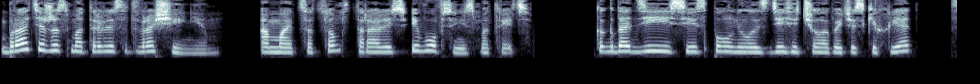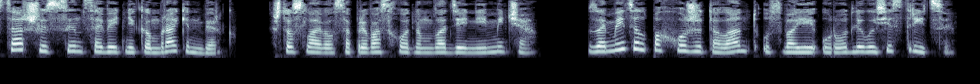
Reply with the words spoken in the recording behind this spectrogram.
Братья же смотрели с отвращением, а мать с отцом старались и вовсе не смотреть. Когда Диисе исполнилось 10 человеческих лет, старший сын советника Бракенберг, что славился превосходным владением меча, заметил похожий талант у своей уродливой сестрицы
